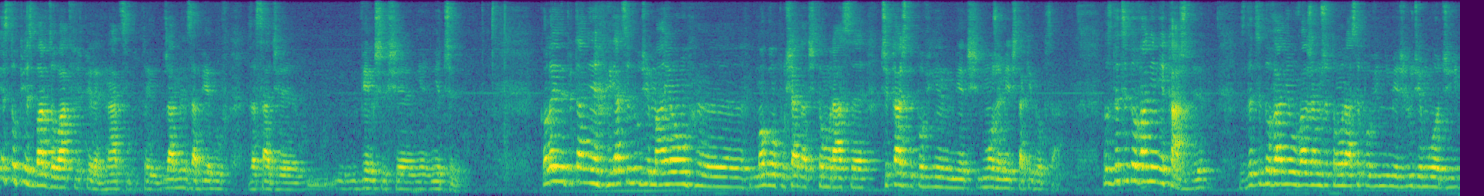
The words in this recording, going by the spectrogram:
Jest to pies bardzo łatwy w pielęgnacji, tutaj żadnych zabiegów w zasadzie większych się nie, nie czyni. Kolejne pytanie, jacy ludzie mają, e, mogą posiadać tą rasę, czy każdy powinien mieć, może mieć takiego psa? No zdecydowanie nie każdy. Zdecydowanie uważam, że tą rasę powinni mieć ludzie młodzi,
